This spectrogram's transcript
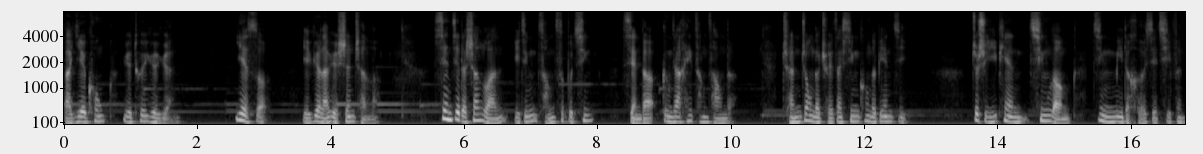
把夜空越推越远，夜色也越来越深沉了。现界的山峦已经层次不清，显得更加黑苍苍的，沉重地垂在星空的边际。这是一片清冷静谧的和谐气氛。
